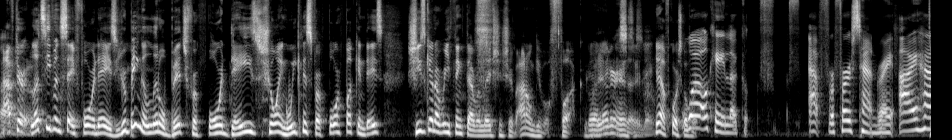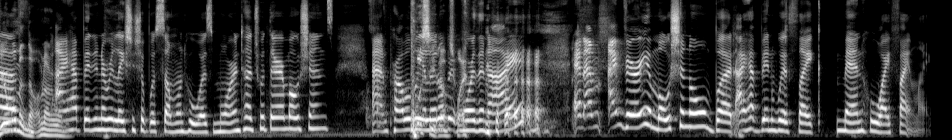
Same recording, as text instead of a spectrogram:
after let's even say four days, you're being a little bitch for four days, showing weakness for four fucking days. She's gonna rethink that relationship. I don't give a fuck. Bro, let her answer, bro. Yeah, of course. Go for well, okay, look, f- f- at for firsthand, right? I have. You're a woman though. I'm not a woman. I have been in a relationship with someone who was more in touch with their emotions and probably Pussy, a little no, I'm just bit playing. more than I. and I'm I'm very emotional, but I have been with like men who I find like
